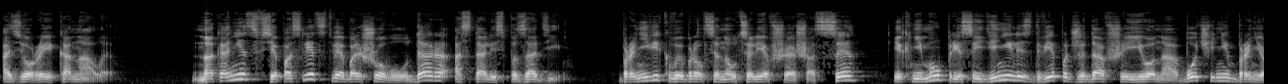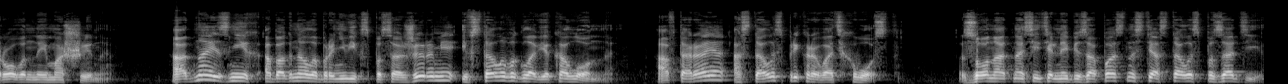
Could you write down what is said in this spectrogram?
озера и каналы. Наконец, все последствия большого удара остались позади. Броневик выбрался на уцелевшее шоссе, и к нему присоединились две поджидавшие его на обочине бронированные машины. Одна из них обогнала броневик с пассажирами и встала во главе колонны, а вторая осталась прикрывать хвост. Зона относительной безопасности осталась позади.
